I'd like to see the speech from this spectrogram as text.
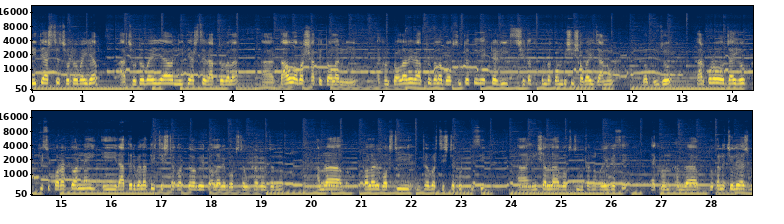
নিতে আসছে ছোট বাইরা আর ছোট বাইরা নিতে আসছে রাত্রবেলা, আর তাও আবার সাথে টলার নিয়ে। এখন টলারে রাত্রবেলা বক্স উঠাতে একটা রিস্ক সেটা তো তোমরা কম বেশি সবাই জানো বা বুঝো। তারপরও যাই হোক, কিছু করার তো আর নেই। এই রাতের বেলাতেই চেষ্টা করতে হবে টলারে বক্সটা উঠানোর জন্য। আমরা ট্রলারে বক্সটি উঠাবার চেষ্টা করতেছি। ইনশাল্লাহ বক্সটি উঠানো হয়ে গেছে। এখন আমরা দোকানে চলে আসব।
